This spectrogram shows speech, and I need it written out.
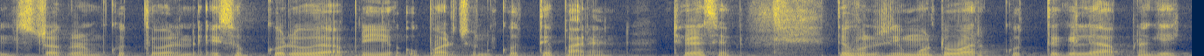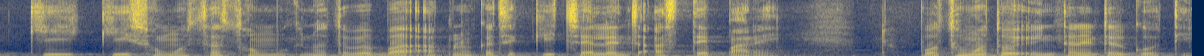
ইনস্টাগ্রাম করতে পারেন এইসব করেও আপনি উপার্জন করতে পারেন, ঠিক আছে? দেখুন রিমোট ওয়ার্ক করতে গেলে আপনাকে কি কি সমস্যার সম্মুখীন হতে হবে বা আপনার কাছে কি চ্যালেঞ্জ আসতে পারে? প্রথমত ইন্টারনেটের গতি।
